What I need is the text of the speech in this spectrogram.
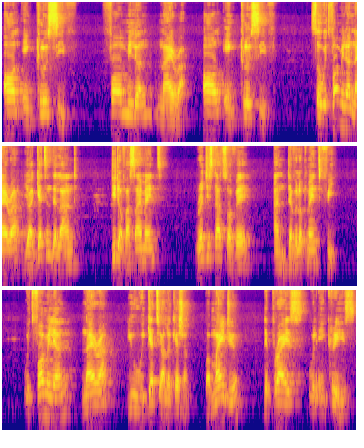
all inclusive. 4 million naira, all inclusive. So with 4 million naira, you are getting the land, deed of assignment, registered survey, and development fee. With 4 million naira, you will get your allocation. But mind you, the price will increase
